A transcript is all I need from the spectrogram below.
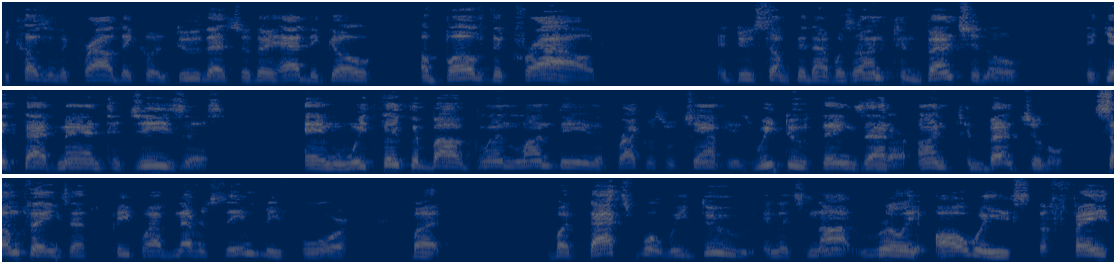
because of the crowd, they couldn't do that. So they had to go above the crowd and do something that was unconventional to get that man to Jesus. And when we think about Glenn Lundy, the Breakfast with Champions, we do things that are unconventional, some things that people have never seen before, but but that's what we do and it's not really always the faith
